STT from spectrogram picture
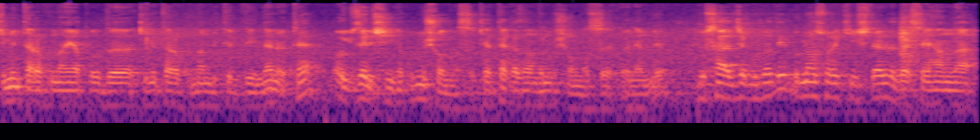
kimin tarafından yapıldığı, kimin tarafından bitirdiğinden öte o güzel işin yapılmış olması, kente kazandırılmış olması önemli. Bu sadece burada değil, bundan sonraki işlerde de Seyhan'la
